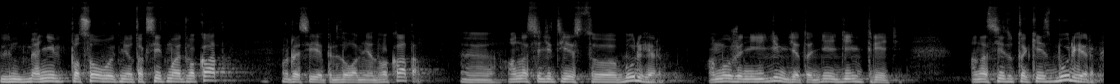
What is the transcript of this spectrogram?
они подсовывают мне, вот так сидит мой адвокат, Россия передала мне адвоката, Э, она сидит, ест э, бургер, а мы уже не едим где-то дней, день третий. Она сидит, вот так есть бургер,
